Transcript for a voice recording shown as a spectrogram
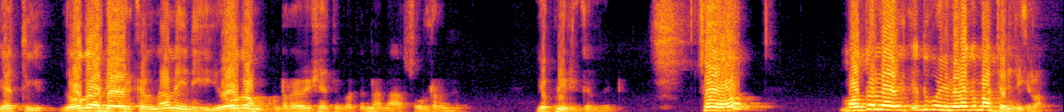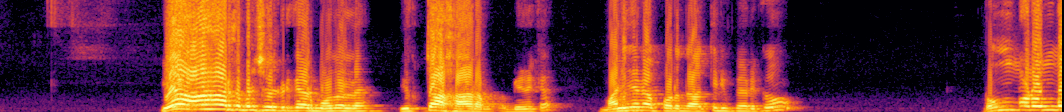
நேற்று யோகா டே இருக்கிறதுனால இன்றைக்கி யோகம்ன்ற விஷயத்தை பற்றி நான் நான் சொல்கிறேங்க எப்படி இருக்கிறது ஸோ முதல்ல இது கொஞ்சம் விளக்கமாக தெரிஞ்சுக்கலாம். ஏன் ஆகாரத்தை பற்றி சொல்லியிருக்காரு முதல்ல? யுக்தாகாரம் அப்படின்னாக்கா மனிதனாக பிறந்த அத்தனை பேருக்கும் ரொம்ப ரொம்ப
